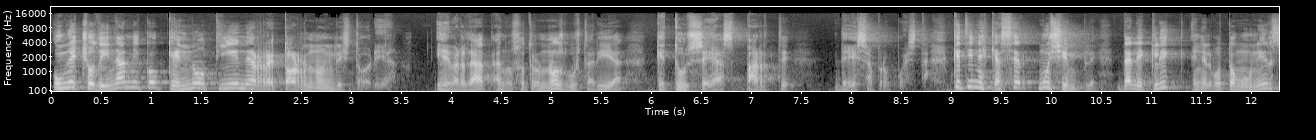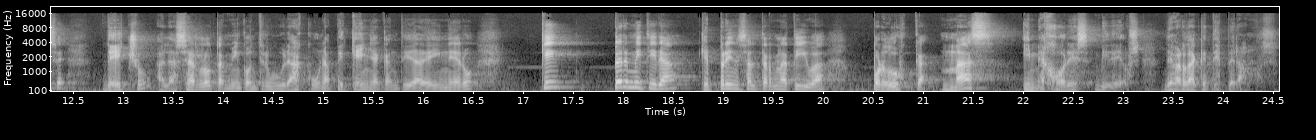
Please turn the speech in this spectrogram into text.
un hecho dinámico que no tiene retorno en la historia. Y de verdad a nosotros nos gustaría que tú seas parte de esa propuesta. ¿Qué tienes que hacer? Muy simple, dale clic en el botón unirse. De hecho, al hacerlo también contribuirás con una pequeña cantidad de dinero que permitirá que Prensa Alternativa produzca más y mejores videos. De verdad que te esperamos.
